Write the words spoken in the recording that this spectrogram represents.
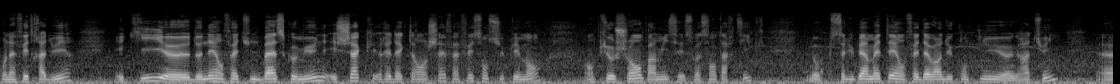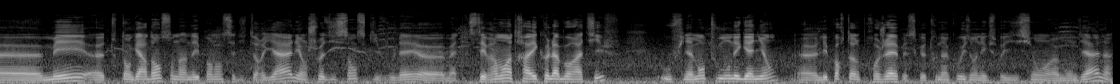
qu'on a fait traduire et qui euh, donnaient en fait une base commune et chaque rédacteur en chef a fait son supplément en piochant parmi ces 60 articles. Donc ça lui permettait en fait d'avoir du contenu euh, gratuit, mais tout en gardant son indépendance éditoriale et en choisissant ce qu'il voulait mettre. C'était vraiment un travail collaboratif où finalement tout le monde est gagnant, euh, les porteurs de projets parce que tout d'un coup ils ont une exposition euh, mondiale,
